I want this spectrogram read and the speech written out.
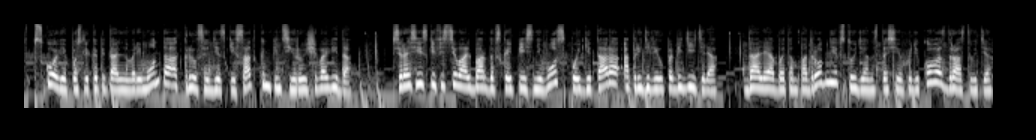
В Пскове после капитального ремонта открылся детский сад компенсирующего вида. Всероссийский фестиваль бардовской песни ВОЗ «Пой гитара» определил победителя. Далее об этом подробнее в студии Анастасия Худякова. Здравствуйте!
